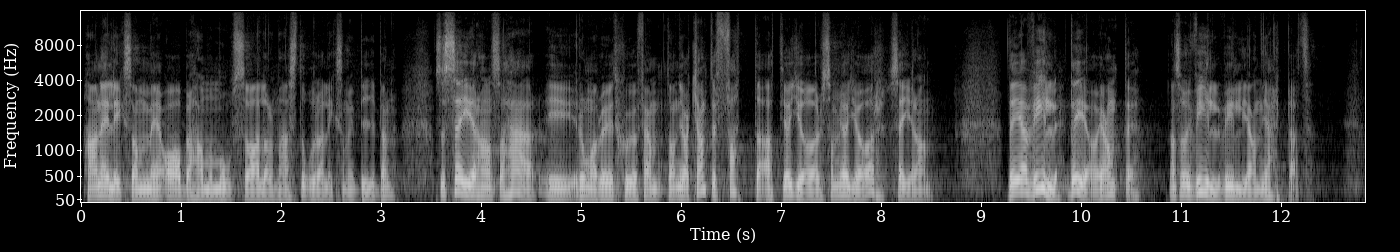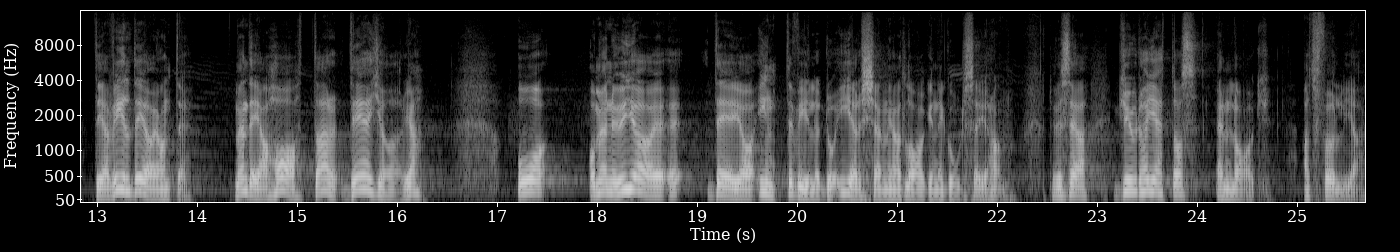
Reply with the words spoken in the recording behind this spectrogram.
Han är liksom med Abraham och Mose och alla de här stora liksom i Bibeln. Så säger han så här i Romarbrevet 7 och 15. Jag kan inte fatta att jag gör som jag gör, säger han. Det jag vill, det gör jag inte. Alltså vill, viljan, hjärtat. Det jag vill, det gör jag inte. Men det jag hatar, det gör jag. Och om jag nu gör det jag inte vill, då erkänner jag att lagen är god, säger han. Det vill säga, Gud har gett oss en lag att följa.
